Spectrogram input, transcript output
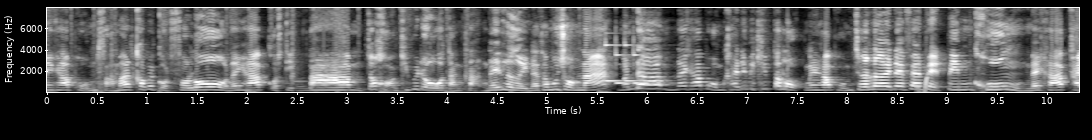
นะครับผมสามารถเข้าไปกด follow นะครับกดติดตามเจ้าของคลิปวิดีโอต่างๆ ได้เลยนะท่านผู้ชมนะเหมือนเดิมนะครับผมใครที่มีคลิปตลกนะครับผมเชิญเลยในแฟนเพจปิมคุงนะครับใคร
